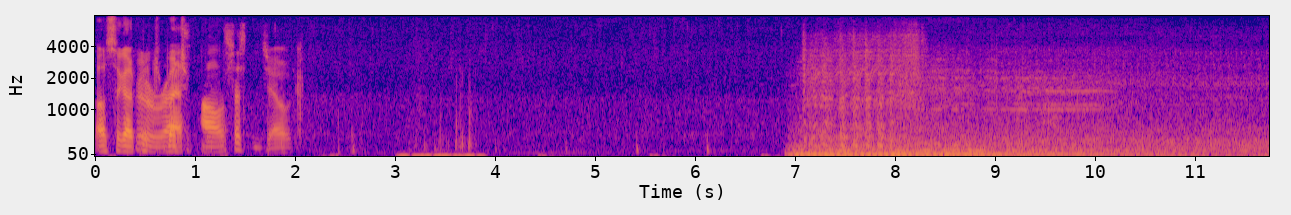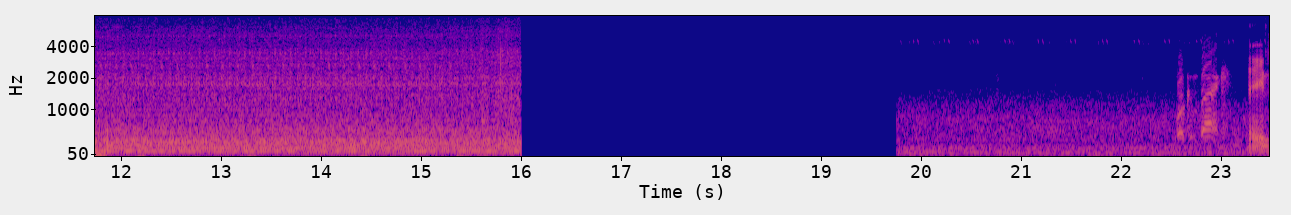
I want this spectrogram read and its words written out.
Also got a picture. Bunch rest, Paul. It's just a joke. Welcome back. Dude,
